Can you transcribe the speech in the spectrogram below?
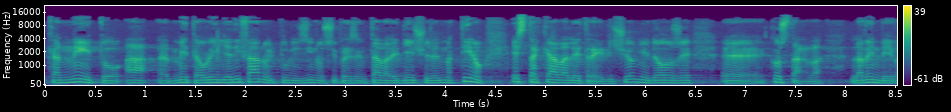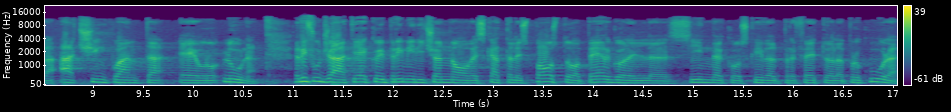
canneto a eh, metà origlia di Fano, il tunisino si presentava alle 10 del mattino e staccava alle 13, ogni dose eh, costava, la vendeva a 50 euro l'una. Rifugiati, ecco i primi 19, scatta l'esposto, a Pergola il sindaco scrive al prefetto e alla procura,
